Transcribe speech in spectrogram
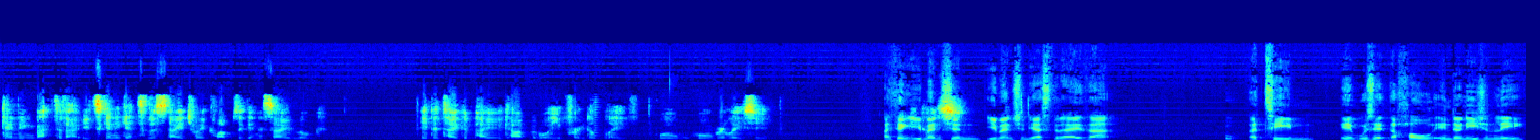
getting back to that, it's going to get to the stage where clubs are going to say, "Look, either take a pay cut or you're free to leave. We'll we'll release you." I think you mentioned you mentioned yesterday that a team. It was it the whole Indonesian league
